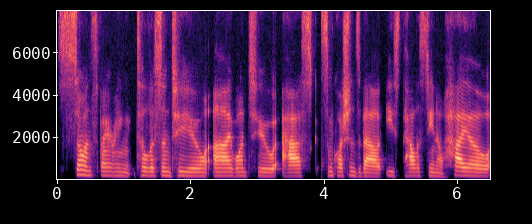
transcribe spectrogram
So inspiring to listen to you. I want to ask some questions about East Palestine, Ohio,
